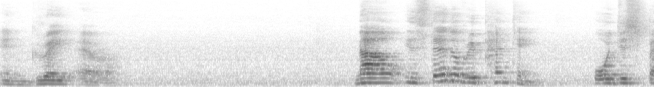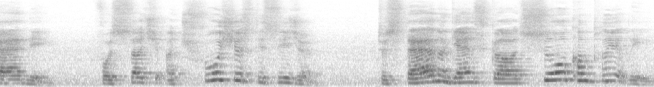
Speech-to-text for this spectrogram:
in great error. Now, instead of repenting or disbanding for such atrocious decision to stand against God so completely,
